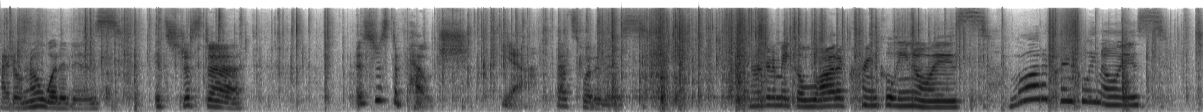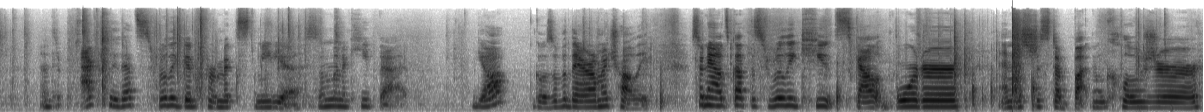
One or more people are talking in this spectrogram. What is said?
I don't know what it is. It's just a, it's just a pouch. Yeah, that's what it is. We're to make a lot of crinkly noise. A lot of crinkly noise. And actually, that's really good for mixed media. So I'm to keep that. Yup goes over there on my trolley. So now it's got this really cute scallop border and it's just a button closure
